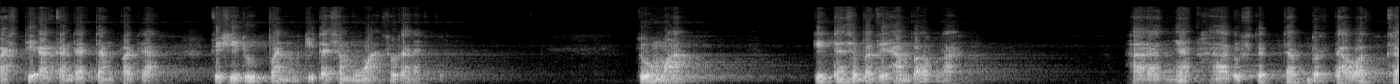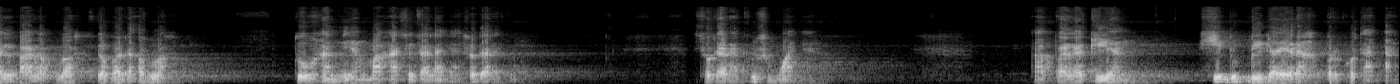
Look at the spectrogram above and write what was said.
pasti akan datang pada kehidupan kita semua saudaraku. Cuma kita sebagai hamba Allah hanya harus tetap bertawakal ala Allah kepada Allah. Tuhan yang maha segalanya saudaraku. Saudaraku semuanya. Apalagi yang hidup di daerah perkotaan.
